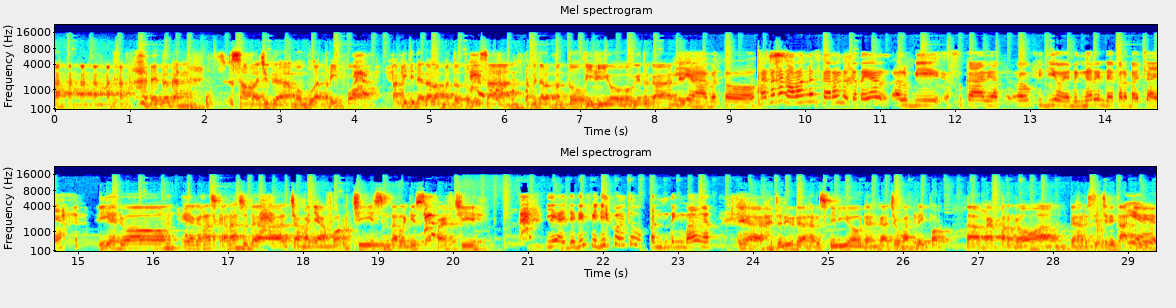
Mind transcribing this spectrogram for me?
Itu kan sama juga membuat report tapi tidak dalam bentuk tulisan tapi dalam bentuk video gitu kan? Iya kan... betul. Karena kan orang kan sekarang katanya lebih suka lihat uh, video ya dengerin daripada baca ya. Iya dong. Ya karena sekarang sudah zamannya 4G sebentar lagi sudah 5G Iya, jadi video itu penting banget. Iya, jadi udah harus video, udah nggak cuma report nah, paper doang, udah harus diceritain. Iya.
